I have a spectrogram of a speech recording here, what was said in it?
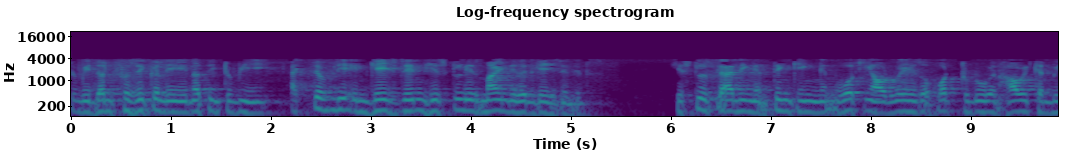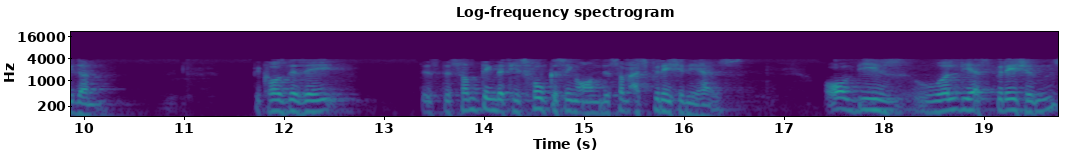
to be done physically, nothing to be actively engaged in, he still his mind is engaged in it. He's still planning and thinking and working out ways of what to do and how it can be done. Because there's a there's, something that he's focusing on, there's some aspiration he has. All these worldly aspirations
